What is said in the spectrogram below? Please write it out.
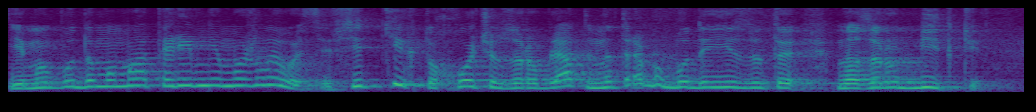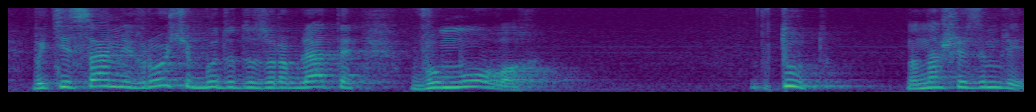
І ми будемо мати рівні можливості. Всі ті, хто хоче заробляти, не треба буде їздити на заробітки. Ви ті самі гроші будете заробляти в умовах тут, на нашій землі,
